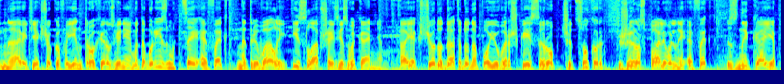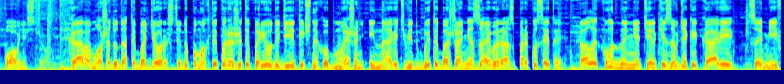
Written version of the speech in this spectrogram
Навіть якщо кофеїн трохи розганяє метаболізм, цей ефект нетривалий і слабший зі звиканням. А якщо додати до напою вершки, сироп чи цукор, жироспалювальний ефект зникає повністю. Кава може додати бадьорості, допомогти пережити періоди дієтичних обмежень і навіть відбити бажання зайвий раз перекусити. Але худнення тільки завдяки каві це міф.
